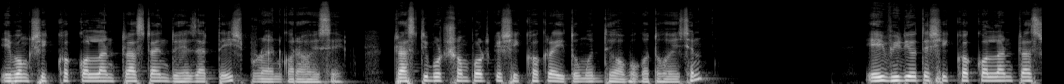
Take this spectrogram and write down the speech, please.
এবং শিক্ষক কল্যাণ ট্রাস্ট আইন দুই প্রণয়ন করা হয়েছে। ট্রাস্টি বোর্ড সম্পর্কে শিক্ষকরা ইতোমধ্যে অবগত হয়েছেন। এই ভিডিওতে শিক্ষক কল্যাণ ট্রাস্ট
